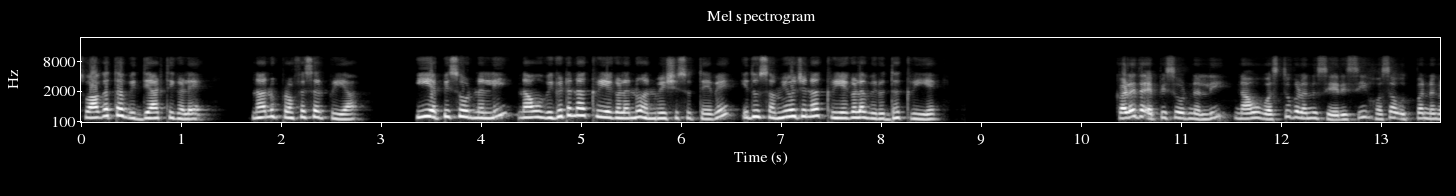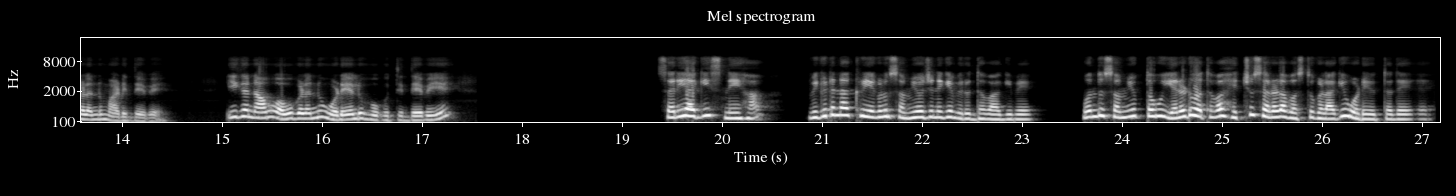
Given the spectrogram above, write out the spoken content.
ಸ್ವಾಗತ ವಿದ್ಯಾರ್ಥಿಗಳೇ ನಾನು ಪ್ರೊಫೆಸರ್ ಪ್ರಿಯಾ. ಈ ಎಪಿಸೋಡ್ನಲ್ಲಿ ನಾವು ವಿಘಟನಾ ಕ್ರಿಯೆಗಳನ್ನು ಅನ್ವೇಷಿಸುತ್ತೇವೆ. ಇದು ಸಂಯೋಜನಾ ಕ್ರಿಯೆಗಳ ವಿರುದ್ಧ ಕ್ರಿಯೆ. ಕಳೆದ ಎಪಿಸೋಡ್ನಲ್ಲಿ ನಾವು ವಸ್ತುಗಳನ್ನು ಸೇರಿಸಿ ಹೊಸ ಉತ್ಪನ್ನಗಳನ್ನು ಮಾಡಿದ್ದೇವೆ. ಈಗ ನಾವು ಅವುಗಳನ್ನು ಒಡೆಯಲು ಹೋಗುತ್ತಿದ್ದೇವೆಯೇ? ಸರಿಯಾಗಿ ಸ್ನೇಹ. ವಿಘಟನಾ ಕ್ರಿಯೆಗಳು ಸಂಯೋಜನೆಗೆ ವಿರುದ್ಧವಾಗಿವೆ. ಒಂದು ಸಂಯುಕ್ತವು ಎರಡು ಅಥವಾ ಹೆಚ್ಚು ಸರಳ ವಸ್ತುಗಳಾಗಿ ಒಡೆಯುತ್ತದೆ.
